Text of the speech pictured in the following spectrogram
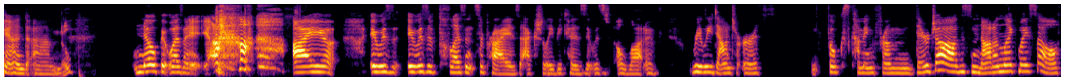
and um, Nope. Nope, it wasn't. Yeah. I it was it was a pleasant surprise actually because it was a lot of really down to earth folks coming from their jobs, not unlike myself.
